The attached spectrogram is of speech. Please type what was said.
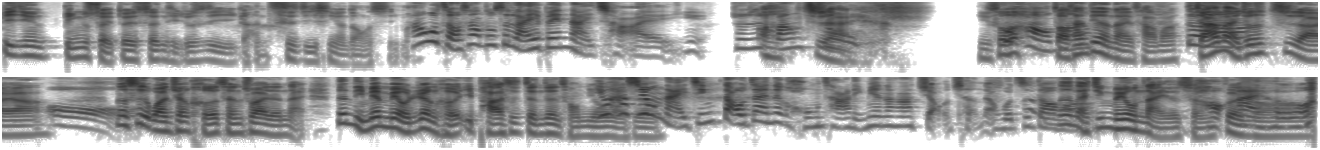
毕竟冰水对身体就是一个很刺激性的东西嘛。啊，我早上都是来一杯奶茶，哎，就是帮助。哦你说早餐店的奶茶吗？吗假奶就是致癌啊！哦，那是完全合成出来的奶，那里面没有任何一趴是真正从牛奶。因为它是用奶精倒在那个红茶里面让它搅成的，我知道。那奶精没有奶的成分、哦、爱喝哦。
